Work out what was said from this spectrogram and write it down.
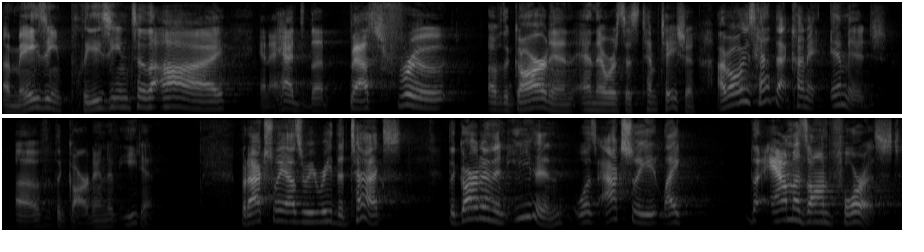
amazing, pleasing to the eye, and it had the best fruit of the garden, and there was this temptation. I've always had that kind of image of the Garden of Eden. But actually, as we read the text, the Garden of Eden was actually like the Amazon forest.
